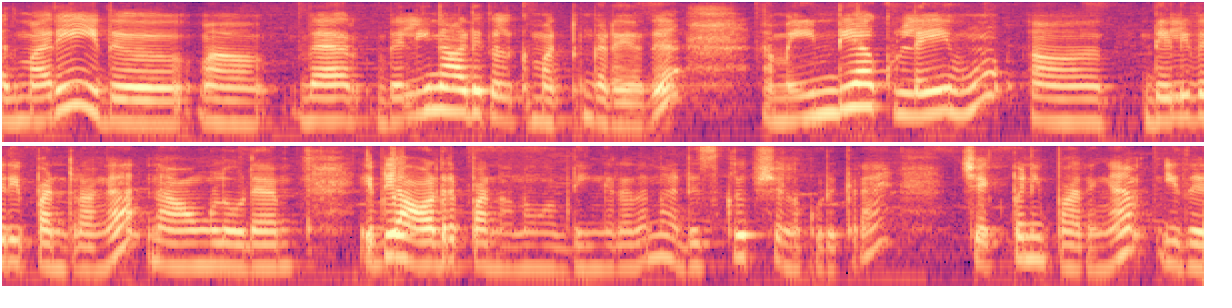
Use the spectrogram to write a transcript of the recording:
அது மாதிரி இது வேற வெளிநாடுகளுக்கு மட்டும் கிடையாது. நம்ம இந்தியாக்குள்ளேயும் டெலிவரி பண்ணுறாங்க நான் அவங்களோட எப்படி ஆர்டர் பண்ணணும் அப்படிங்கிறத நான் டிஸ்கிரிப்ஷனில் கொடுக்குறேன். செக் பண்ணி பாருங்கள் இது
